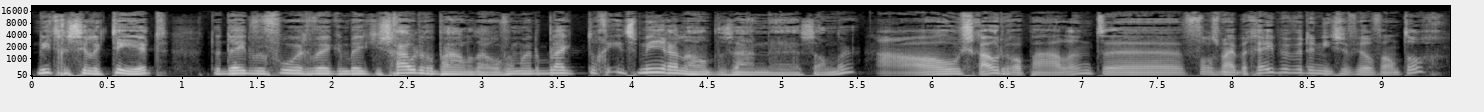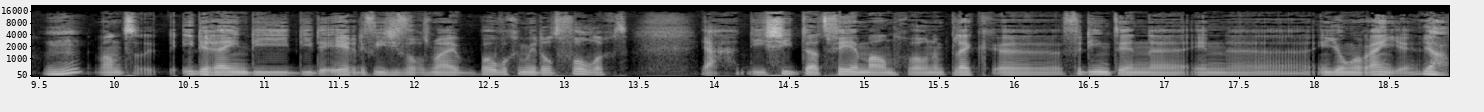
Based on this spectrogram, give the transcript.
Niet geselecteerd. Daar deden we vorige week een beetje schouderophalend over. Maar er blijkt toch iets meer aan de hand te zijn, eh, Sander. Nou, schouderophalend. Eh, volgens mij begrepen we er niet zoveel van, toch? Mhm. Want iedereen die, die de eredivisie volgens mij bovengemiddeld volgt, ja, die ziet dat Veerman gewoon een plek eh, verdient in, in, in Jong Oranje. Ja.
